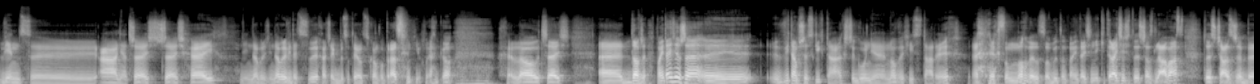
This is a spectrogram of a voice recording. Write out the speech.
więc e, Ania, cześć, cześć, hej, dzień dobry, dzień dobry, widać, słychać, jakby co tutaj odsłucham po pracy, miłego, hello, cześć. E, dobrze, pamiętajcie, że e, Witam wszystkich, tak, szczególnie nowych i starych. Jak są nowe osoby, to pamiętajcie, nie kitrajcie się, to jest czas dla Was. To jest czas, żeby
